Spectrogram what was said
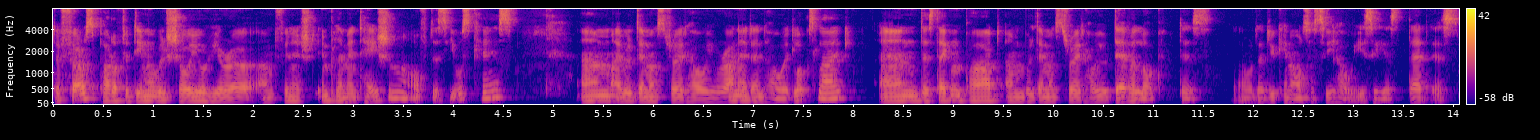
The first part of the demo will show you here a um, finished implementation of this use case. I will demonstrate how you run it and how it looks like. And the second part will demonstrate how you develop this, so that you can also see how easy that is.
